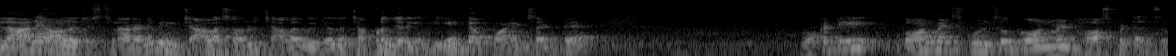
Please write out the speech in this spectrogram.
ఇలానే ఆలోచిస్తున్నారని మేము చాలాసార్లు చాలా వీడియోలో చెప్పడం జరిగింది. ఏంటి ఆ పాయింట్స్ అంటే ఒకటి గవర్నమెంట్ స్కూల్స్ గవర్నమెంట్ హాస్పిటల్స్.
